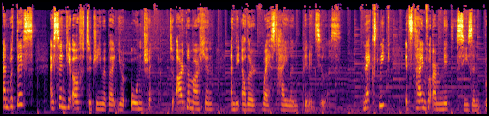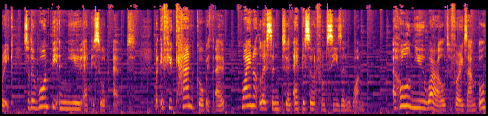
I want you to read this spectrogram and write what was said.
And with this, I send you off to dream about your own trip to Ardnamurchan and the other West Highland peninsulas. Next week, it's time for our mid season break, so there won't be a new episode out. But if you can't go without, why not listen to an episode from season 1? A Whole New World, for example,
